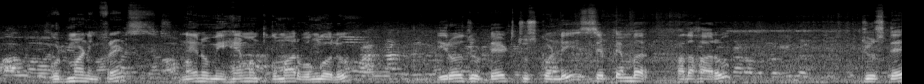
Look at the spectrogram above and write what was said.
గుడ్ మార్నింగ్ ఫ్రెండ్స్. నేను మీ హేమంత్ కుమార్ ఒంగోలు. ఈరోజు డేట్ చూసుకోండి. సెప్టెంబర్ పదహారు Tuesday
